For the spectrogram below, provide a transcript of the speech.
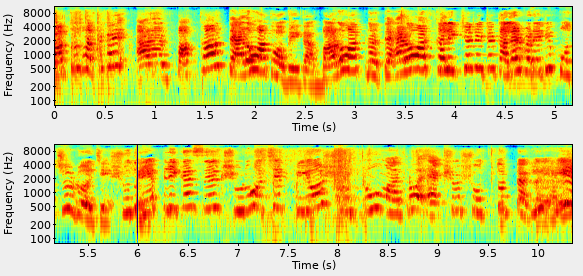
মাত্র ষাট টাকায়। আর আর পাক্কা তেরো হাত হবে এটা। বারো হাত না তেরো হাত কালেকশন এটা কালার ভ্যারাইটি প্রচুর রয়েছে। শুধু রেপ্লিকা সিল্ক শুরু হচ্ছে পিওর শুধু মাত্র একশো সত্তর টাকা এই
